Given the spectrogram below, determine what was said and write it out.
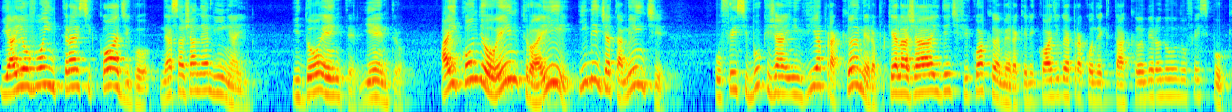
E aí eu vou entrar esse código nessa janelinha aí. E dou Enter, e entro. Aí quando eu entro aí, imediatamente o Facebook já envia para a câmera, porque ela já identificou a câmera. Aquele código é para conectar a câmera no, no Facebook,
